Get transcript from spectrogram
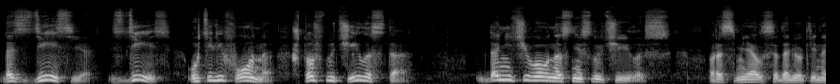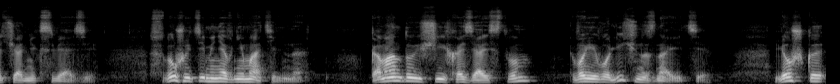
«Да здесь я, здесь, у телефона. Что случилось-то?» «Да ничего у нас не случилось», — рассмеялся далекий начальник связи. «Слушайте меня внимательно. Командующий хозяйством, вы его лично знаете?» Лёшка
